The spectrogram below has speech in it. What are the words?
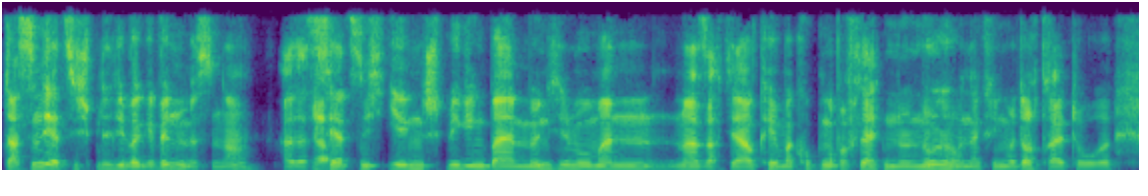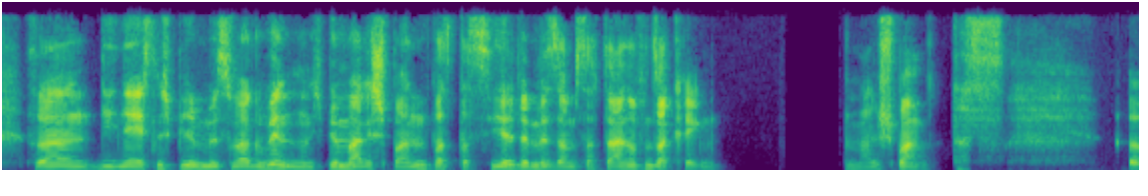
das sind jetzt die Spiele, die wir gewinnen müssen, ne? Also das ist jetzt nicht irgendein Spiel gegen Bayern München, wo man mal sagt, ja, okay, mal gucken, ob wir vielleicht ein 0-0 holen, dann kriegen wir doch drei Tore. Sondern die nächsten Spiele müssen wir gewinnen. Und ich bin mal gespannt, was passiert, wenn wir Samstag da einen auf den Sack kriegen. Bin mal gespannt. Das, äh,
